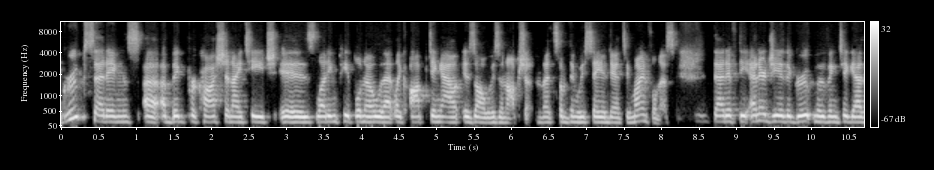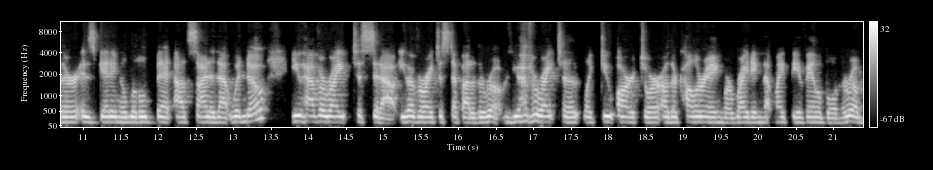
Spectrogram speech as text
group settings uh, a big precaution i teach is letting people know that like opting out is always an option. That's something we say in dancing mindfulness mm-hmm. that if the energy of the group moving together is getting a little bit outside of that window you have a right to sit out. You have a right to step out of the room. You have a right to like do art or other coloring or writing that might be available in the room.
